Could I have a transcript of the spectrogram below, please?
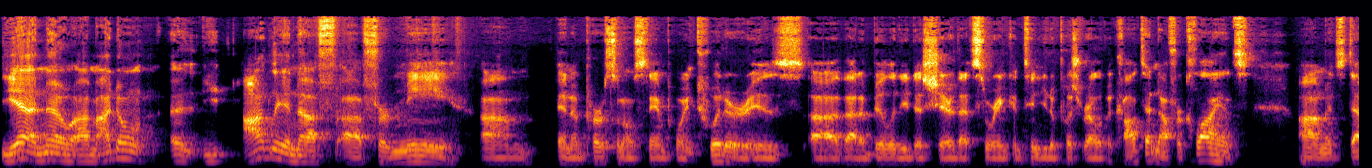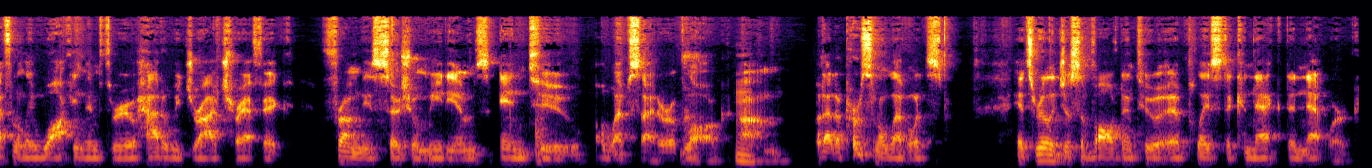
Yeah, no, um, I don't. Uh, oddly enough, uh, for me, um, in a personal standpoint, Twitter is uh, that ability to share that story and continue to push relevant content. Now, for clients, um, it's definitely walking them through how do we drive traffic from these social mediums into a website or a blog. Mm. but at a personal level, it's it's really just evolved into a place to connect and network.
